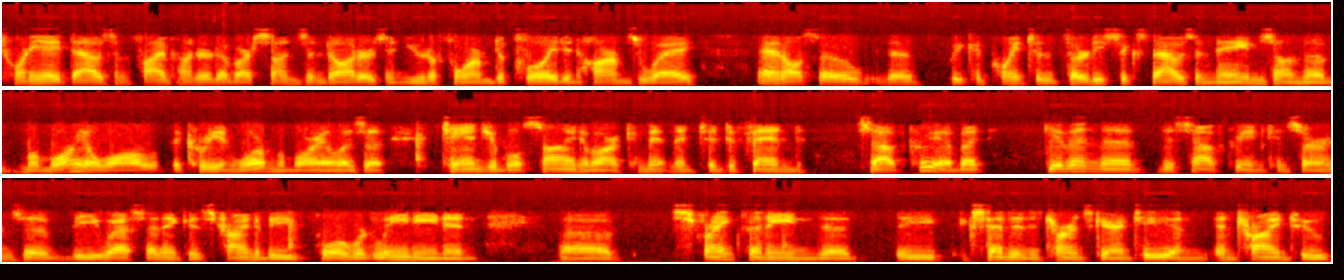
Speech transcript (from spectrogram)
28,500 of our sons and daughters in uniform deployed in harm's way. And also, the, we could point to the 36,000 names on the memorial wall of the Korean War Memorial as a tangible sign of our commitment to defend South Korea. But given the, the South Korean concerns, uh, the U.S. I think is trying to be forward leaning and uh, strengthening the the extended deterrence guarantee and, and trying to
